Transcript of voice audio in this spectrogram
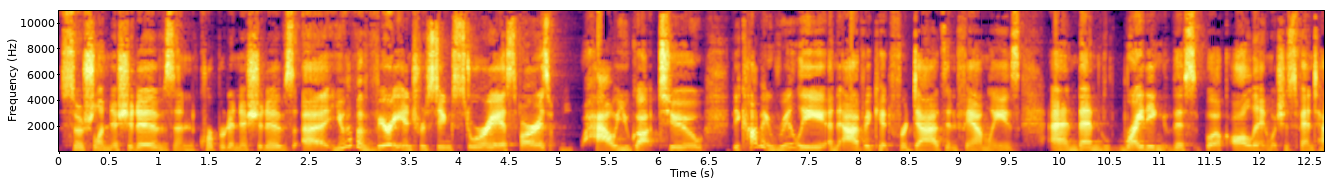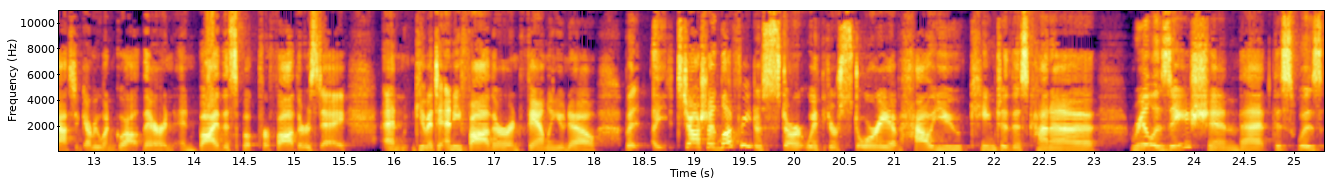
social initiatives and corporate initiatives. Uh, you have a very interesting story as far as how you got to becoming really an advocate for dads and families and then writing this book all in, which is fantastic. Everyone go out there and, and buy this book for Father's Day and give it to any father and family you know. But uh, Josh, I'd love for you to start with your story of how you came to this kind of realization that this was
